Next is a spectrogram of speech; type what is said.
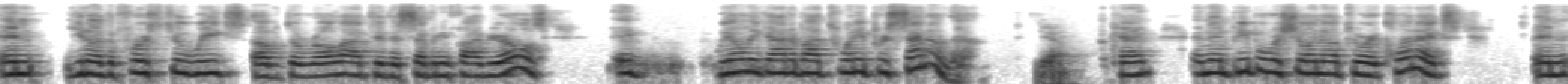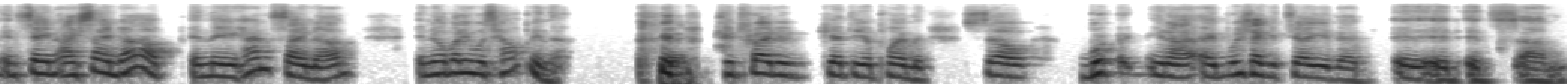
And, you know, the first two weeks of the rollout to the 75 year olds, it, we only got about 20% of them. Yeah. Okay. And then people were showing up to our clinics and, and saying, I signed up, and they hadn't signed up, and nobody was helping them right. to try to get the appointment. So, you know, I wish I could tell you that it, it, it's um,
